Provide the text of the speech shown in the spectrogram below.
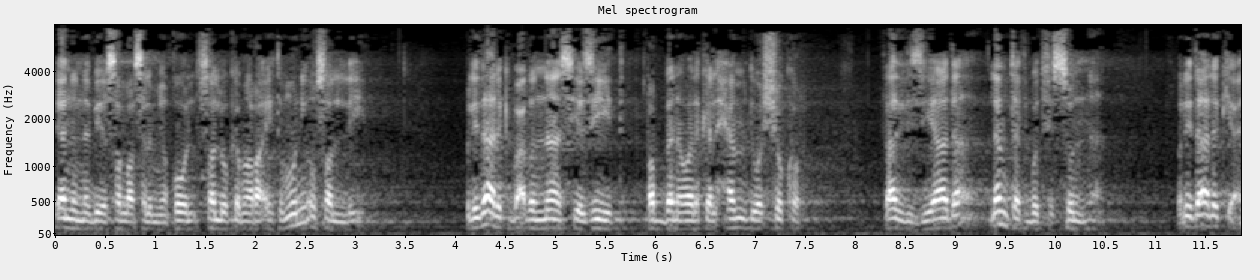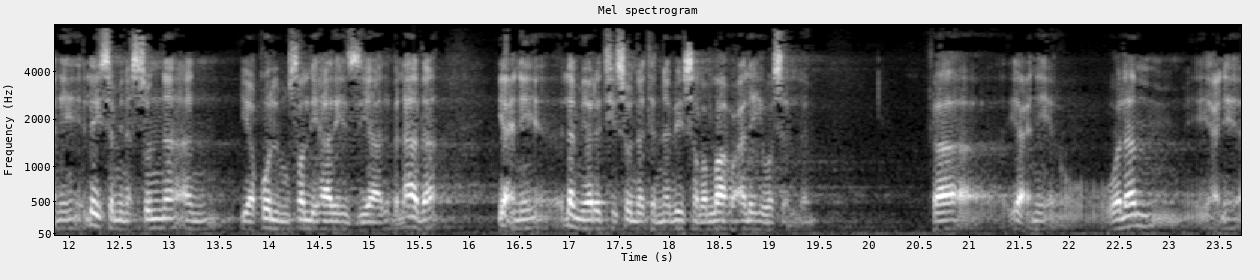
لأن النبي صلى الله عليه وسلم يقول صلوا كما رأيتموني أصلي. ولذلك بعض الناس يزيد ربنا ولك الحمد والشكر. فهذه الزيادة لم تثبت في السنة. ولذلك يعني ليس من السنة أن يقول المصلي هذه الزيادة بل هذا يعني لم يرد في سنة النبي صلى الله عليه وسلم. فيعني ولم يعني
